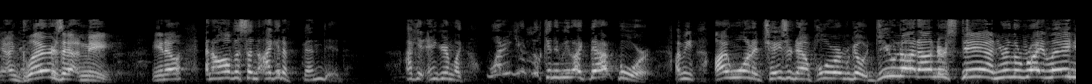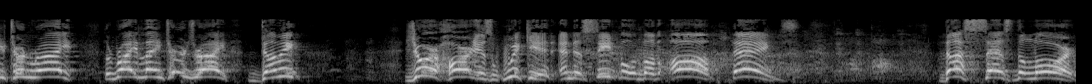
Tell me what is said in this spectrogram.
and glares at me, you know? And all of a sudden, I get offended. I get angry. I'm like, what are you looking at me like that for? I mean, I want to chase her down, pull her over, and go, do you not understand? You're in the right lane, you turn right. The right lane turns right. Dummy. Your heart is wicked and deceitful above all things. Thus says the Lord.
